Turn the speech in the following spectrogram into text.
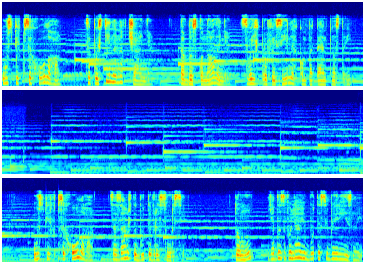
Успіх психолога це постійне навчання та вдосконалення своїх професійних компетентностей. Успіх психолога це завжди бути в ресурсі. Тому я дозволяю бути собі різною,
